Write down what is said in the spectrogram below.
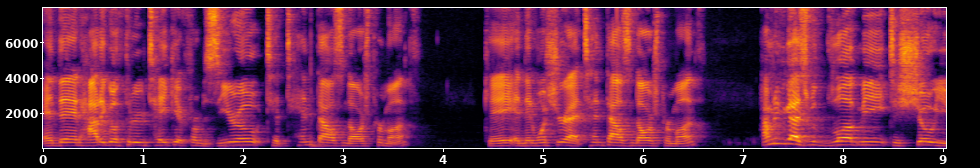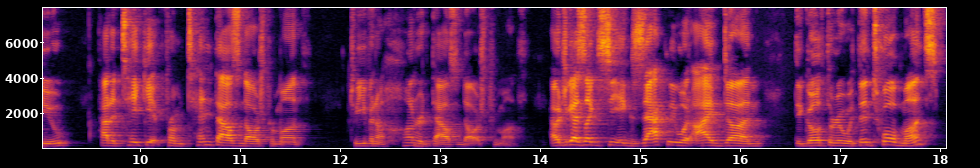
and then how to go through take it from zero to $10,000 per month Okay, and then once you're at $10,000 per month How many of you guys would love me to show you how to take it from $10,000 per month to even a hundred thousand dollars per month? How would you guys like to see exactly what I've done to go through within 12 months?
